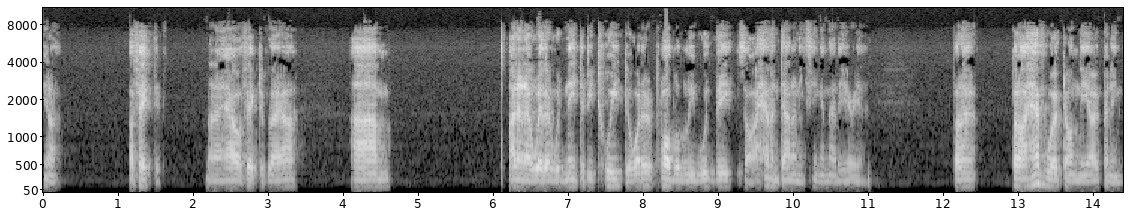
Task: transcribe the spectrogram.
you know, effective. I don't know how effective they are. Um, I don't know whether it would need to be tweaked or whatever. It probably would be. So I haven't done anything in that area. But I, but I have worked on the opening,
